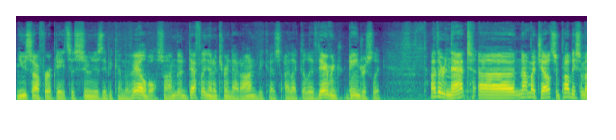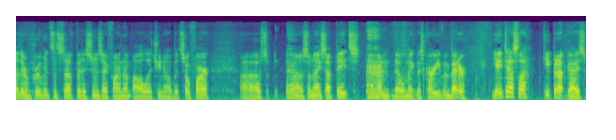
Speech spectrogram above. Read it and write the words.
new software updates as soon as they become available. So I'm going definitely going to turn that on because I like to live dangerously. Other than that, uh, not much else. There probably some other improvements and stuff, but as soon as I find them, I'll let you know. But so far, uh, some nice updates that will make this car even better. Yay, Tesla! Keep it up, guys.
